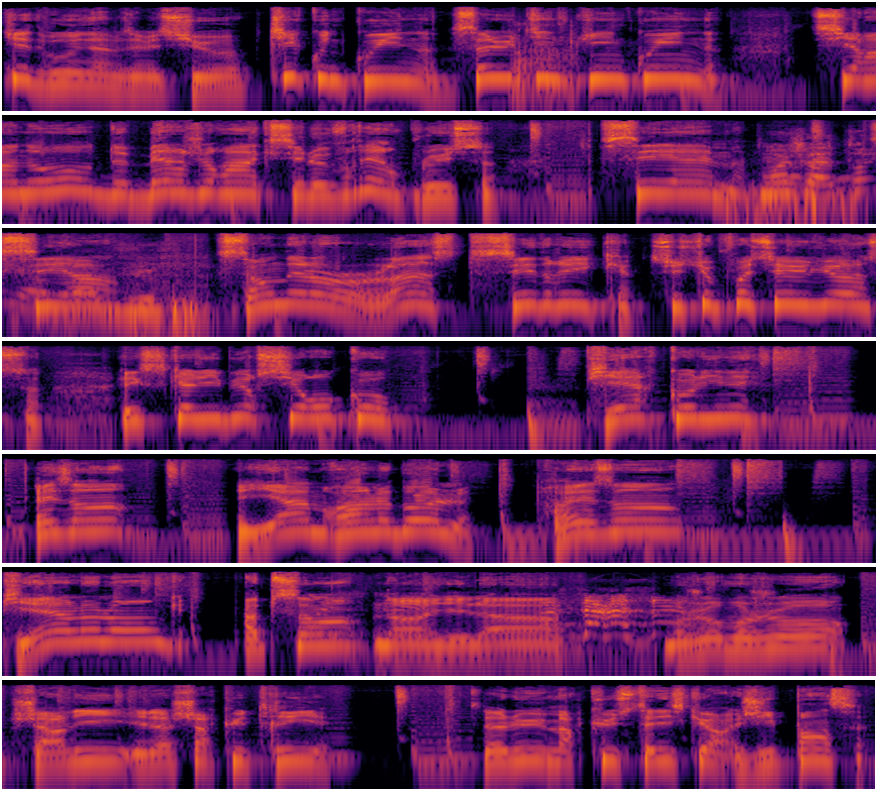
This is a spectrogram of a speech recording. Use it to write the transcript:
Qui êtes-vous, mesdames et messieurs T Queen Queen Salut T Queen Queen Cyrano de Bergerac, c'est le vrai en plus. CM, Moi j'attends, a CA, pas vu. Sandelor, Last, Cédric, Sustiopos Elios, Excalibur Sirocco, Pierre Collinet, présent, Yam Ras-le-Bol, présent, Pierre Lelong, absent, non, il est là. Bonjour, bonjour, Charlie et la charcuterie. Salut Marcus Talisker, j'y pense.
